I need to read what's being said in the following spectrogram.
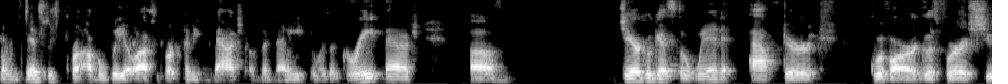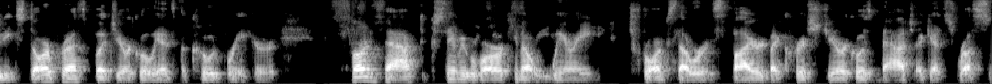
And this was probably a lot of more coming match of the night. It was a great match. Um, Jericho gets the win after Guevara goes for a shooting star press, but Jericho lands a code breaker. Fun fact Sammy Guevara came out wearing trunks that were inspired by Chris Jericho's match against Russ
